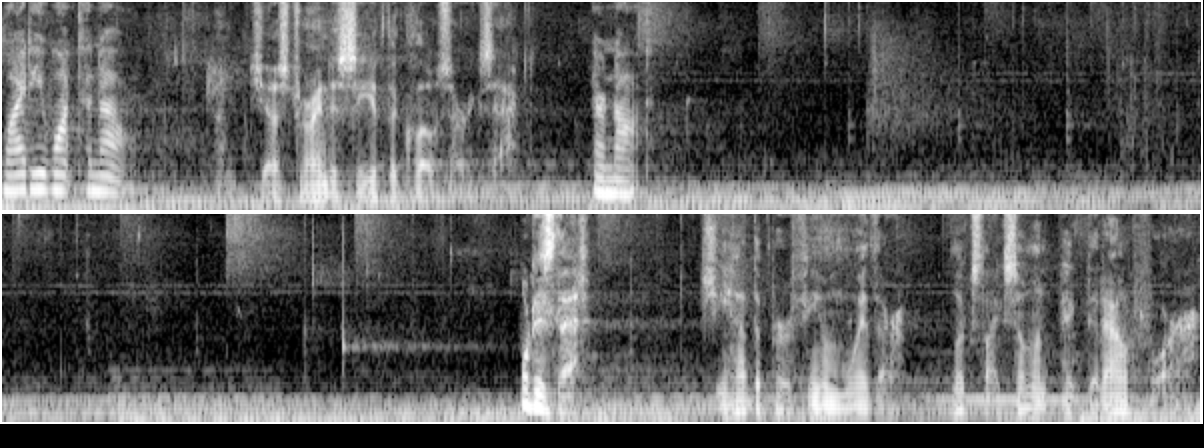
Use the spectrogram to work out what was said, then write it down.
Why do you want to know? I'm just trying to see if the clothes are exact. They're not. What is that? She had the perfume with her. Looks like someone picked it out for her.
